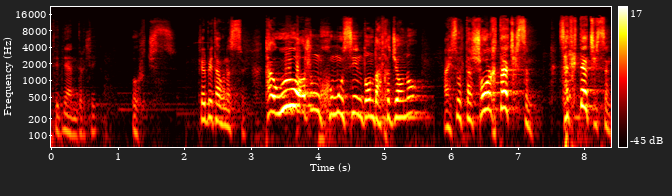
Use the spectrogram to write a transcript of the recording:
тэдний амьдралыг өөрчилсөн. Тэгэхээр би тавхнаас асууя. Та үе олон хүмүүсийн дунд алхаж явна уу? Эсвэл та шуурхтаа ч гэсэн, салхитай ч гэсэн,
